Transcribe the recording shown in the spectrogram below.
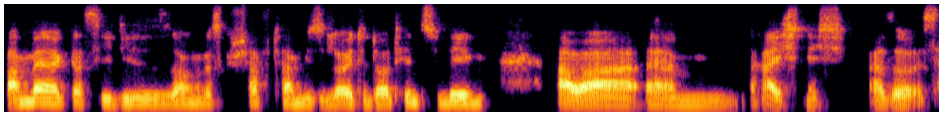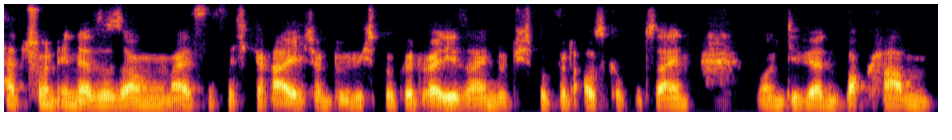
Bamberg, dass sie diese Saison das geschafft haben, diese Leute dort hinzulegen aber ähm, reicht nicht. Also es hat schon in der Saison meistens nicht gereicht und Ludwigsburg wird ready sein, Ludwigsburg wird ausgeruht sein und die werden Bock haben,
